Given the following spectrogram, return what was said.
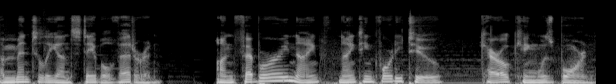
a mentally unstable veteran. On February 9, 1942, Carole King was born,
